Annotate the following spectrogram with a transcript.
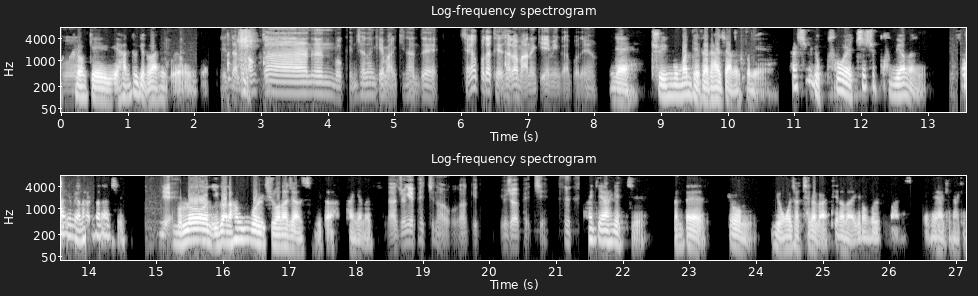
뭐. 그런 게임이 한두 개도 아니고요. 일단 평가는 뭐 괜찮은 게 많긴 한데 생각보다 대사가 많은 게임인가 보네요. 예, 주인공만 대사를 하지 않을 뿐이에요. 86%에 79면은 수학이면 할만하지. 예, 물론 이건 한국어를 지원하지 않습니다. 당연히. 나중에 패치 나올 것 같기 유저 패치. 하긴 하겠지. 근데 좀 용어 자체가 라틴어나 이런 걸좀 많이 애매하긴 하겠.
